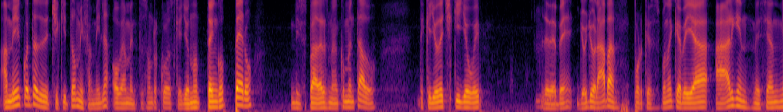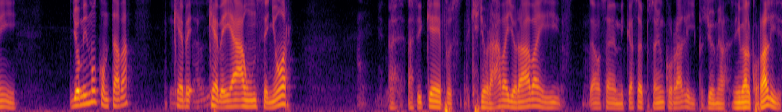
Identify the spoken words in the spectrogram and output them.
A mí me cuenta desde chiquito mi familia, obviamente son recuerdos que yo no tengo, pero mis padres me han comentado de que yo de chiquillo, güey, de bebé, yo lloraba porque se supone que veía a alguien, me decían mi... Yo mismo contaba que, que veía a un señor. Así que, pues, que lloraba y lloraba y, o sea, en mi casa, pues, hay un corral y, pues, yo me iba al corral y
